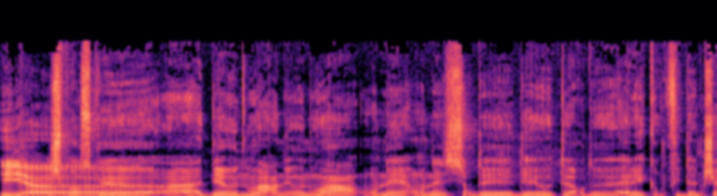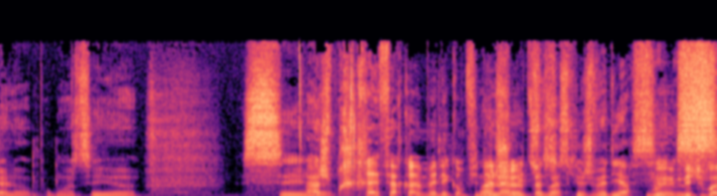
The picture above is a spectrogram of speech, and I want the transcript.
Et, euh, je pense que à Néo Noir, Néo Noir, on est, on est sur des, des hauteurs de LA Confidential. hein, pour moi, c'est. euh, c'est. Ah, je préfère quand même les Ouais, Confidential non, mais tu parce vois ce que je veux dire. Oui, mais je vois-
